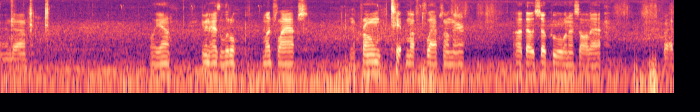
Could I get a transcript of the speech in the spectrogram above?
And, uh, well, yeah, even has a little mud flaps and the chrome tip muff flaps on there. I thought that was so cool when I saw that. But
